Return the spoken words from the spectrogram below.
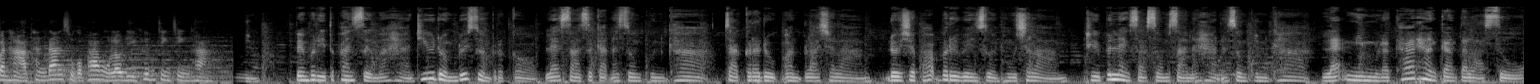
ปัญหาทางด้านสุขภาพของเราดีขึ้นจริง ๆ ค่ะ เป็นผลิตภัณฑ์เสริมอาหารที่อุดมด้วยส่วนประกอบ และสารสกัดอันทรงคุณค่า จากกระดูกอ่อนปลาฉลาม โดยเฉพาะบริเวณส่วนหูฉลาม ถือเป็นแหล่งสะสมสารอาหารอันทรงคุณค่า และมีมูลค่าทางการตลาดสูง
